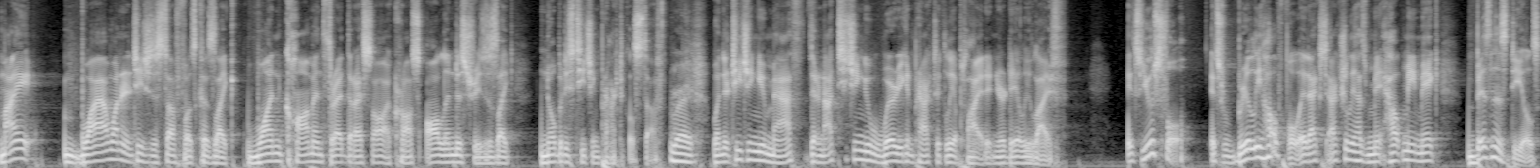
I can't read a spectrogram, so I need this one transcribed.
My why I wanted to teach this stuff was because like one common thread that I saw across all industries is like nobody's teaching practical stuff. Right. When they're teaching you math, they're not teaching you where you can practically apply it in your daily life. It's useful. It's really helpful. It actually has ma- helped me make business deals.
